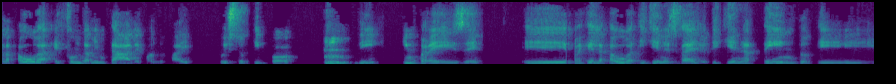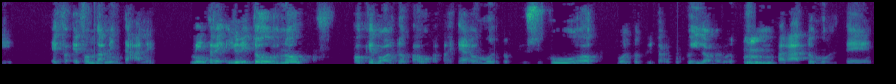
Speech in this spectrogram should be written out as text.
La paura è fondamentale quando fai questo tipo di imprese, perché la paura ti tiene sveglio, ti tiene attento, ti... è, è fondamentale. Mentre il ritorno, poche volte ho paura perché ero molto più sicuro, molto più tranquillo, avevo imparato molte,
